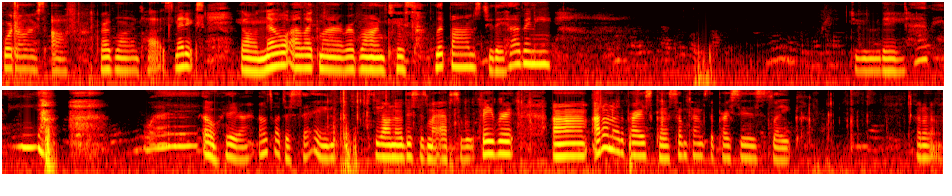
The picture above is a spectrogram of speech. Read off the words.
$4 off Revlon Cosmetics. Y'all know I like my Revlon Kiss lip balms. Do they have any? Do they have any? what? Oh, there. I was about to say. So y'all know this is my absolute favorite. Um, I don't know the price because sometimes the prices like I don't know.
